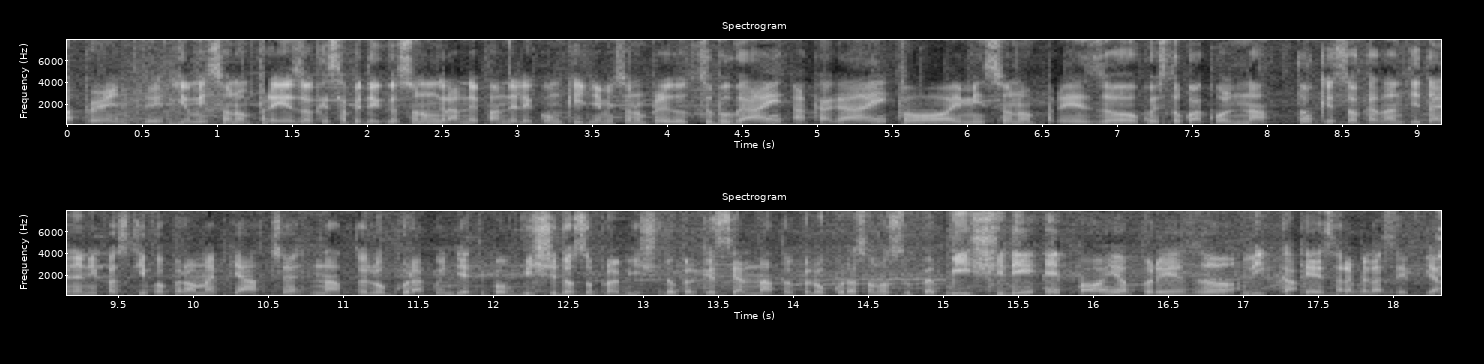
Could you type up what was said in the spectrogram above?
Apparently. Io mi sono preso, che sapete che sono un grande fan delle conchiglie, mi sono preso Tsubugai, Akagai, poi mi sono preso questo qua col natto, che so che a tanti italiani fa schifo, però a me piace, natto e locura, quindi è tipo viscido sopra viscido, perché sia il natto che locura sono super viscidi, e poi ho preso l'icca, che sarebbe la seppia.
